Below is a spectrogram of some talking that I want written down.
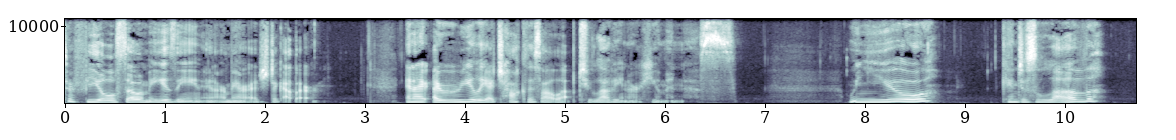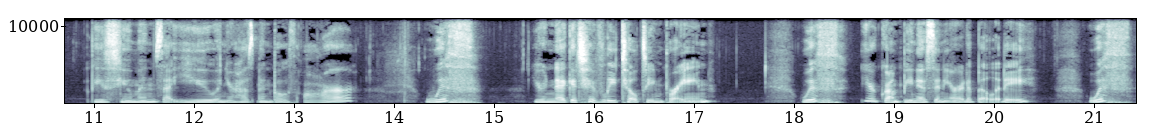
To feel so amazing in our marriage together. And I, I really, I chalk this all up to loving our humanness. When you can just love these humans that you and your husband both are with your negatively tilting brain, with your grumpiness and irritability, with,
